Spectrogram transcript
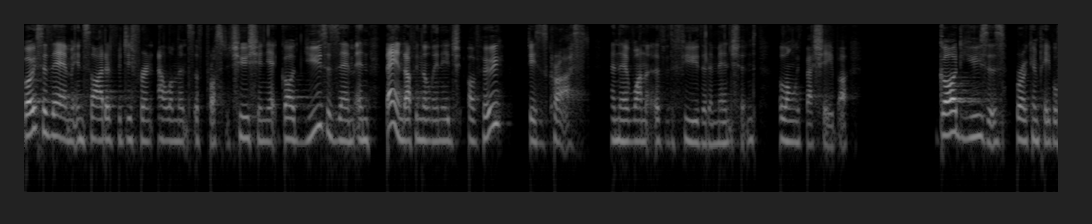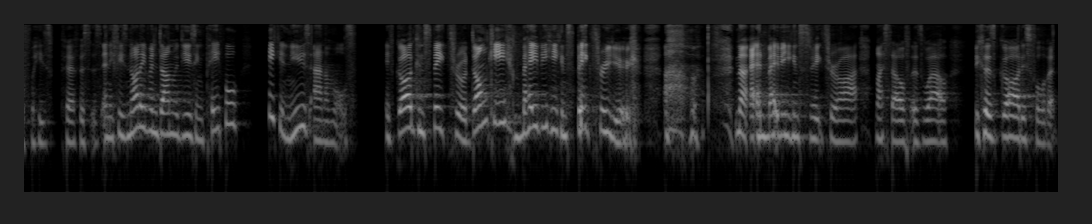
Both of them inside of the different elements of prostitution, yet God uses them and they end up in the lineage of who? Jesus Christ. And they're one of the few that are mentioned, along with Bathsheba. God uses broken people for his purposes. And if he's not even done with using people, he can use animals. If God can speak through a donkey, maybe he can speak through you. no, and maybe he can speak through uh, myself as well, because God is full of it.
